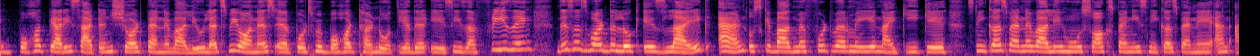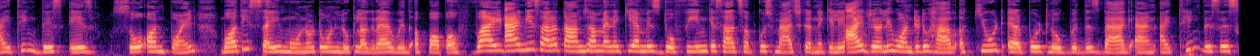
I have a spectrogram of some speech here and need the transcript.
एक बहुत प्यारी सैटन शर्ट पहनने वाली हूँ. लेट्स बी ऑनेस्ट एयरपोर्ट्स में बहुत ठंड होती है. There a seas are freezing this is what the look is like and उसके बाद मैं फुटवेयर में ये नाइकी के स्नीकर्स पहनने वाली हूँ. सॉक्स पहनी स्नीकर्स पहने and I think this is so on point बहुत ही सही मोनोटोन लुक लग रहा है with a pop of white and ये सारा तामझाम मैंने किया मिस डोफिन के साथ सब कुछ मैच करने के लिए. I really wanted to have a cute airport look with this bag and I think this is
